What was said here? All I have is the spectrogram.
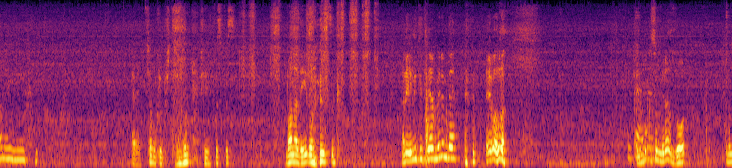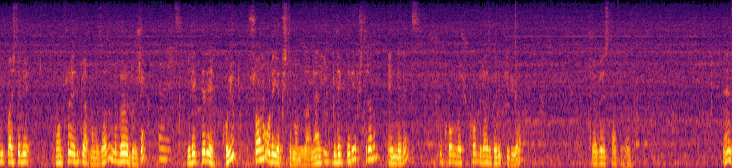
Anay. Evet çabuk yapıştıralım. Şey fıs fıs. Bana değil oraya sık. Hani eli titreyen benim de. Eyvallah. Şimdi bu kısım biraz zor. Bunu ilk başta bir kontrol edip yapmamız lazım. Bu böyle duracak. Evet. Bilekleri koyup sonra oraya yapıştırmamız lazım. Yani ilk bilekleri yapıştıralım, elleri. Şu kolla şu kol biraz garip giriyor. Tövbe estağfurullah. En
